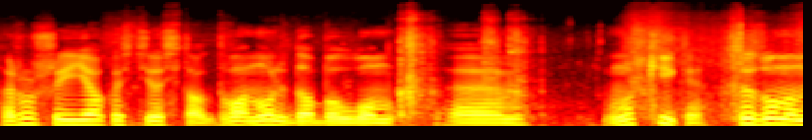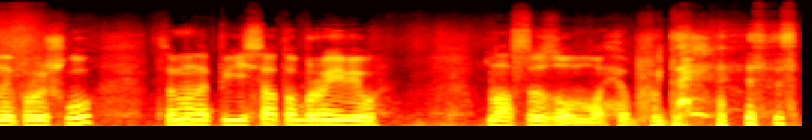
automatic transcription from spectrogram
Хорошої якості ось так. 2-0 дабл лонг. Ем, ну скільки? Сезону не пройшло. Це в мене 50 обривів на сезон має бути.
